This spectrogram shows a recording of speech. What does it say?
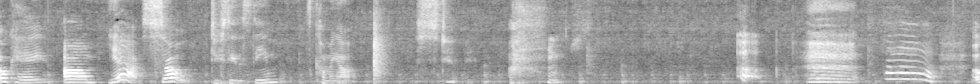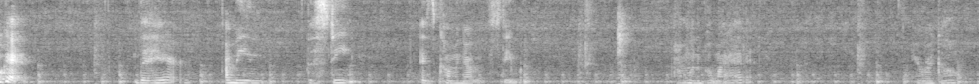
okay, um, yeah, so, do you see the steam? It's coming out. Stupid. ah. Okay, the hair, I mean, the steam is coming out of the steamer. I'm gonna put my head in. Here I go.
